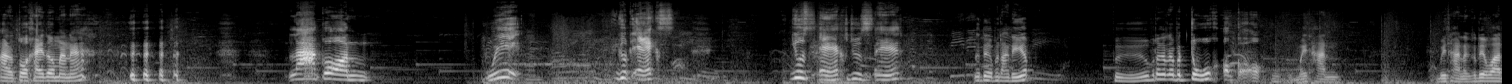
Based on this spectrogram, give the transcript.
อ่าตัวใครตัวมันนะลาก่อนวิหยุด X ยูสแอ็กยูสแอ็กเดินพลังดีครับฝือแล้วก็มาจุกออกก็ออกโอ้โหไม่ทัน ไม่ทันแล้วก็เรียกว่า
